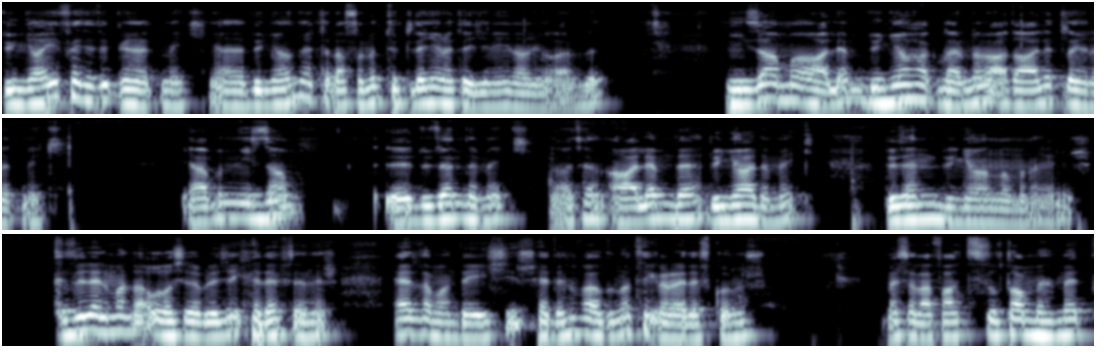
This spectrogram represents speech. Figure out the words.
dünyayı fethedip yönetmek. Yani dünyanın her tarafını Türklerin yöneteceğine inanıyorlardı. Nizam-ı alem dünya haklarını ve adaletle yönetmek. Ya bu nizam e, düzen demek. Zaten alem de dünya demek. Düzenli dünya anlamına gelir. Kızıl elma da ulaşılabilecek hedef denir. Her zaman değişir. Hedefi vardığında tekrar hedef konur. Mesela Fatih Sultan Mehmet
